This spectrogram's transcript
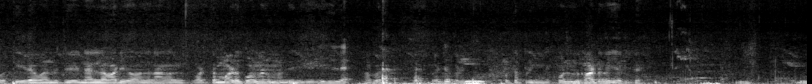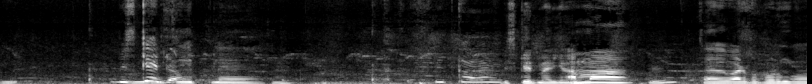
ஓகே இதை வந்துட்டு நல்ல வடிவம் வந்து நாங்கள் வட்டமாடு கொண்டு நம்ம வந்து இல்ல. அப்போ? வெட்ட பண்ணி கொட்டப்படுங்க கொண்டு காட்டுங்க ஐயா கிட்ட பிஸ்கெட் சீப்ல பிஸ்கெட் மாதிரி அம்மா. சரி அடுப்பு போடுங்கோ.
